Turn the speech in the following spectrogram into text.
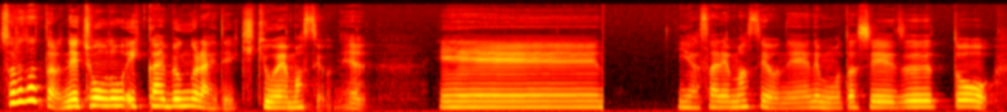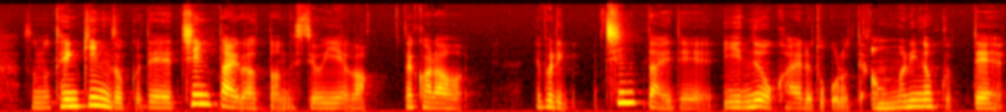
それだったらねちょうど1回分ぐらいで聞き終えますよね。えー、癒されますよね。でも私ずっとその転勤族で賃貸だったんですよ家が。だからやっぱり賃貸で犬を飼えるところってあんまりなくって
